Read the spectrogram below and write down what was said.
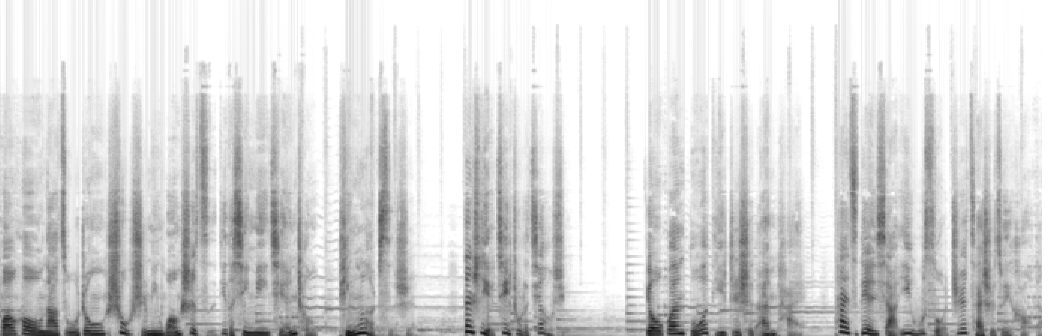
皇后拿族中数十名王室子弟的性命虔诚平了此事，但是也记住了教训。有关夺嫡之事的安排，太子殿下一无所知才是最好的。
